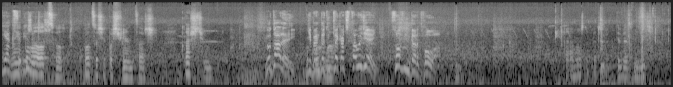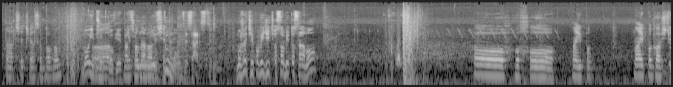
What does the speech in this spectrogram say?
jak No i sobie po życzysz. co? Po co się poświęcać? Kościół. No dalej! Nie będę tu kurwa. czekać cały dzień! Sovngard woła! A można perspektywę zmienić na trzecioosobową. Moi O, przodkowie nie patrzą na podoba mnie mi z się dumą tak. cesarscy. Możecie powiedzieć o sobie to samo? O, ho, ho. No i po... No i po gościu.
